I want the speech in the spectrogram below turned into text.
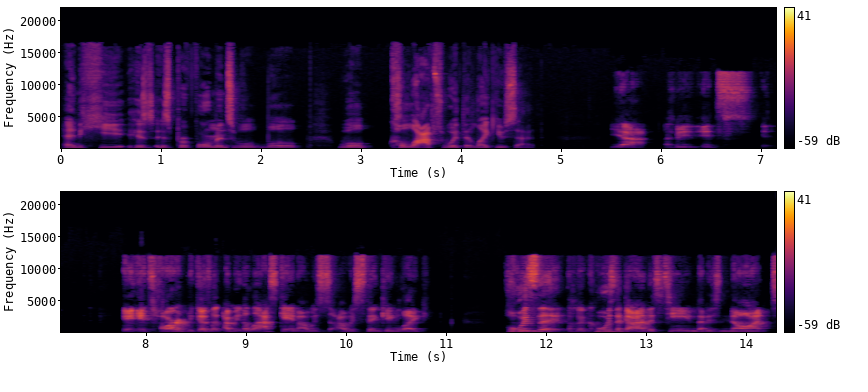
and he his his performance will will will collapse with it, like you said. Yeah, I mean it's it, it's hard because like I mean the last game I was I was thinking like who is the like who is the guy on this team that is not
